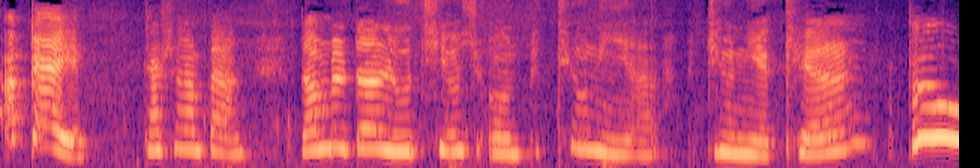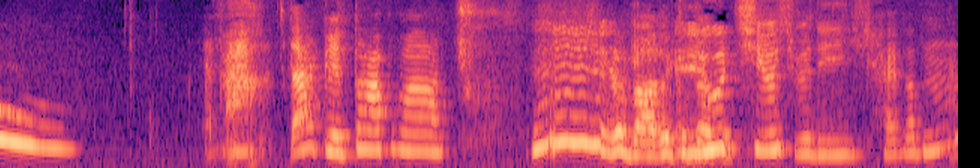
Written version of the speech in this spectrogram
Okay, Taschenlampe an. Dumbledore, Lucius und Petunia. Petunia killen. Buh. Einfach, danke, Dabra. Warte, Lucius würde ich heiraten. Und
